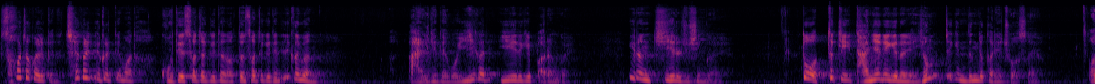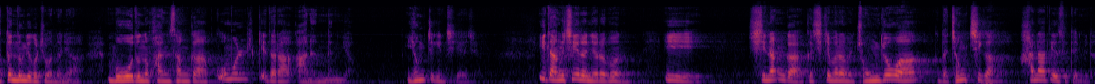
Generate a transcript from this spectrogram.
서적을 읽게 책을 읽을 때마다 고대 서적이든 어떤 서적이든 읽으면 알게 되고 이해가 이해되기 빠른 거예요. 이런 지혜를 주신 거예요. 또 특히 다니엘에게는 영적인 능력까지 주었어요. 어떤 능력을 주었느냐? 모든 환상과 꿈을 깨달아 아는 능력. 영적인 지혜죠. 이 당시에는 여러분 이 신앙과 그 쉽게 말하면 종교와 정치가 하나 되었을 때입니다.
